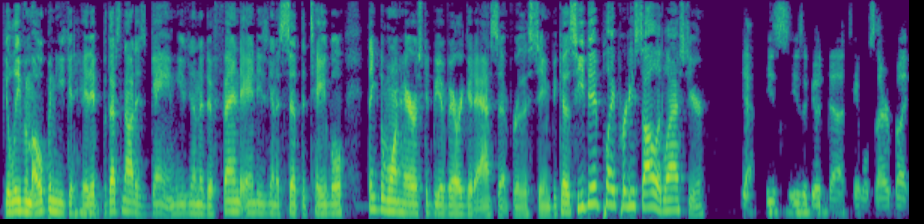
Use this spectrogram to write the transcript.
If you leave him open, he could hit it, but that's not his game. He's going to defend and he's going to set the table. I think Dajuan Harris could be a very good asset for this team because he did play pretty solid last year. yeah, he's he's a good uh, table setter. But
